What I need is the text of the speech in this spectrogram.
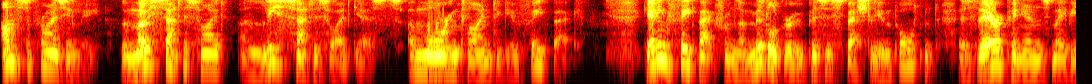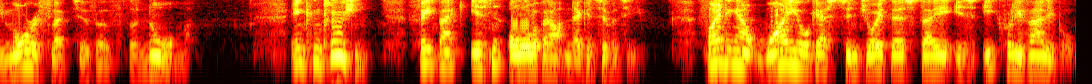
Unsurprisingly, the most satisfied and least satisfied guests are more inclined to give feedback. Getting feedback from the middle group is especially important, as their opinions may be more reflective of the norm. In conclusion, feedback isn't all about negativity. Finding out why your guests enjoyed their stay is equally valuable,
